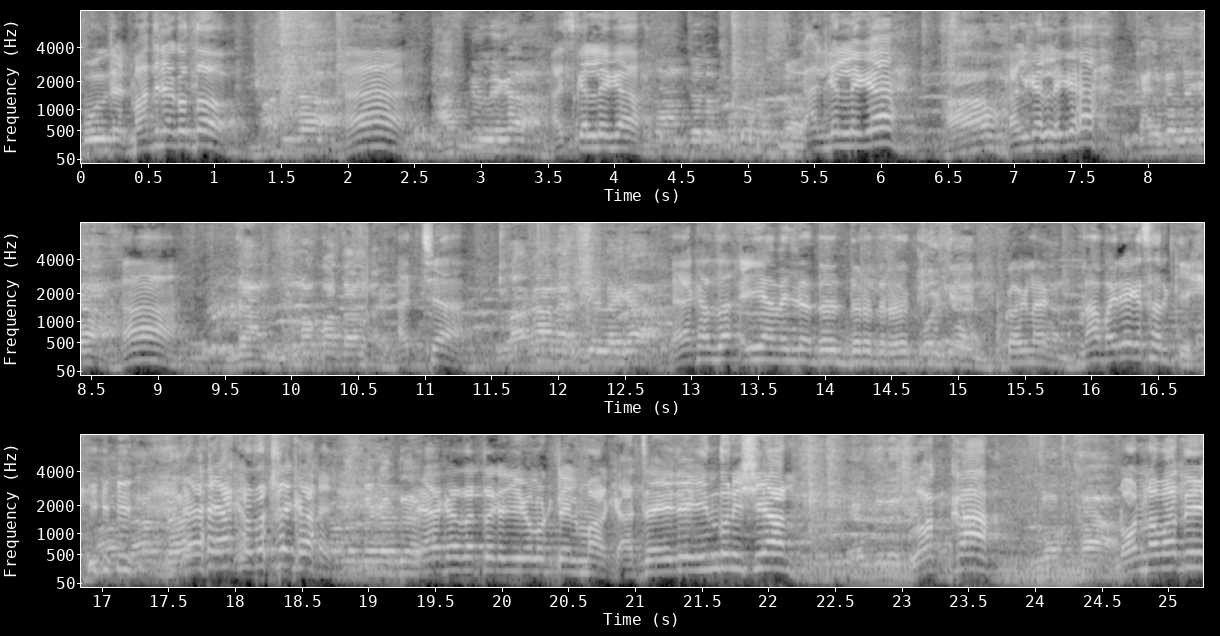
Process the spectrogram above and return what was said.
ফুল জেট মাদিটা কত? হ্যাঁ। লেগা। কালকের হ্যাঁ। কালকের লেগা? কালকে লেগা। হ্যাঁ। জান কোনো কথা নাই। আচ্ছা। লাগান আজকে লেগা। এক হাজার কয়েক লাখ না বাইরে গেছে আর কি। এক হাজার টাকায়। এক হাজার টাকা দেন। এক হাজার টাকা ইয়েলো টেল মার্ক আচ্ছা এই যে ইন্দোনেশিয়ান। লক্ষা। নন্নামাদি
